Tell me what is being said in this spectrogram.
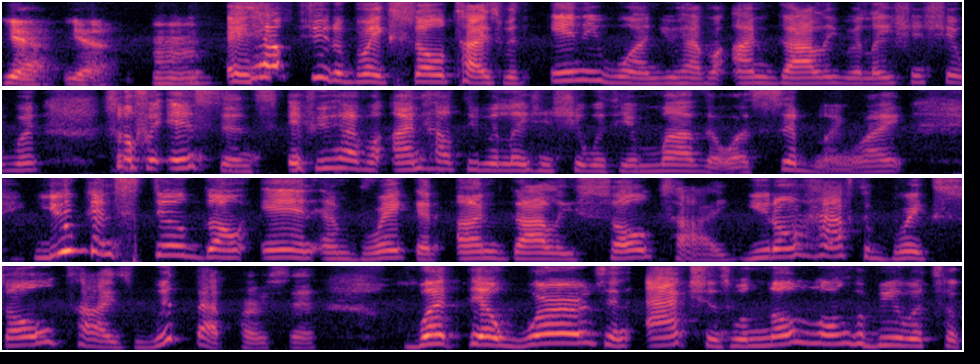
Yeah, yeah. Mm-hmm. It helps you to break soul ties with anyone you have an ungodly relationship with. So, for instance, if you have an unhealthy relationship with your mother or sibling, right, you can still go in and break an ungodly soul tie. You don't have to break soul ties with that person, but their words and actions will no longer be able to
